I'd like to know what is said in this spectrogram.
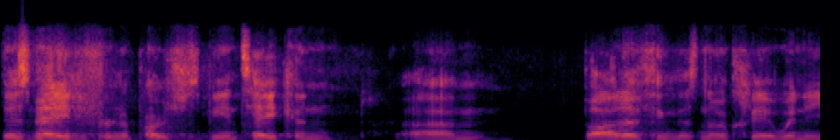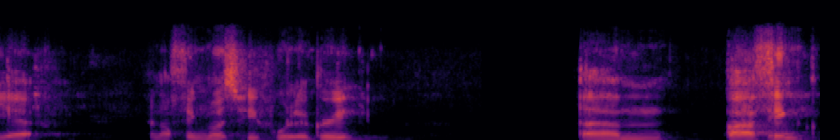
there's many different approaches being taken, um, but I don't think there's no clear winner yet, and I think most people will agree. Um, but I think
